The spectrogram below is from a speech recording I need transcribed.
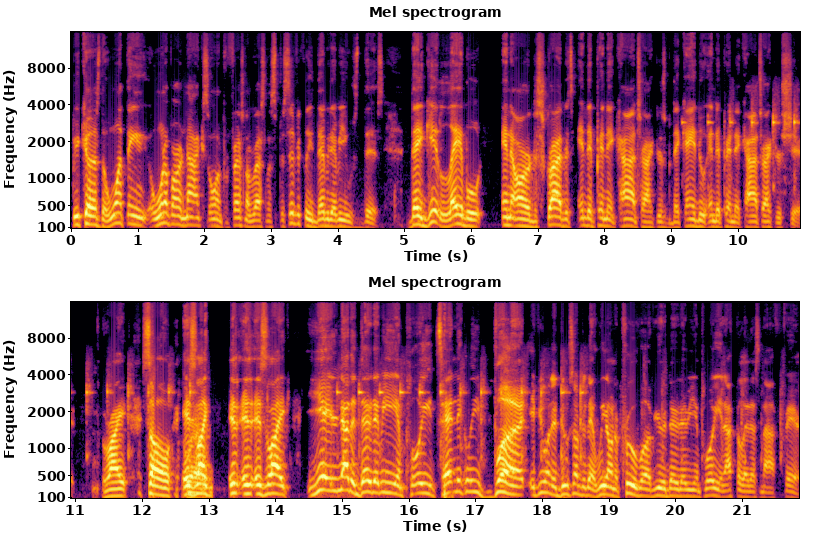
Because the one thing, one of our knocks on professional wrestling, specifically WWE, was this: they get labeled and are described as independent contractors, but they can't do independent contractor shit, right? So it's right. like it, it, it's like yeah, you're not a WWE employee technically, but if you want to do something that we don't approve of, you're a WWE employee, and I feel like that's not fair.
